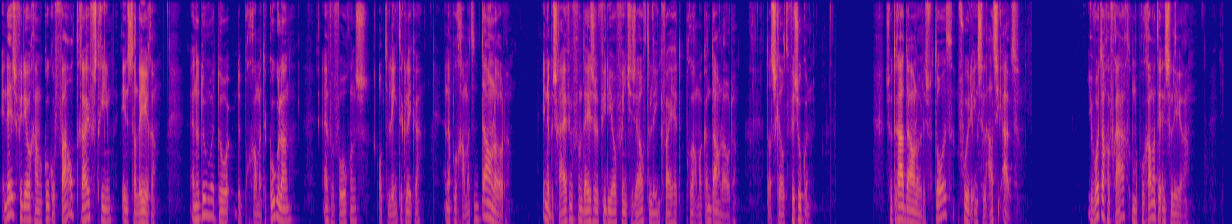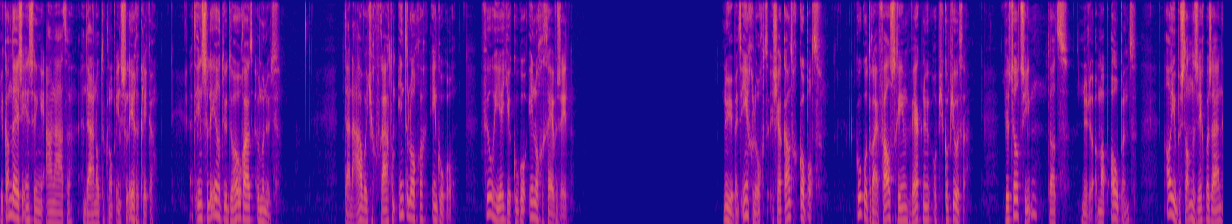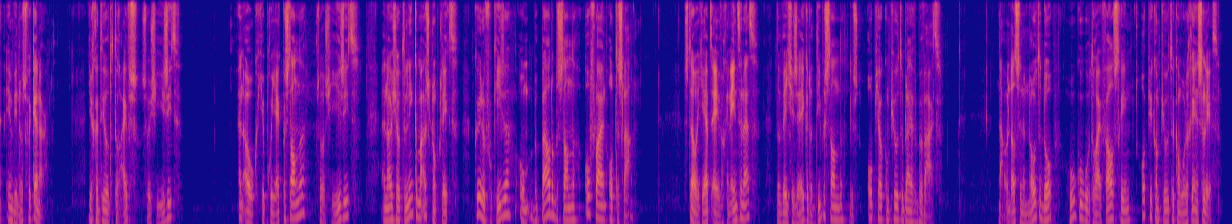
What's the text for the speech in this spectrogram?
In deze video gaan we Google File Drive Stream installeren. En dat doen we door het programma te googlen en vervolgens op de link te klikken en het programma te downloaden. In de beschrijving van deze video vind je zelf de link waar je het programma kan downloaden. Dat scheelt verzoeken. Zodra het download is voltooid, voer je de installatie uit. Je wordt dan gevraagd om het programma te installeren. Je kan deze instellingen aanlaten en daarna op de knop installeren klikken. Het installeren duurt hooguit een minuut. Daarna word je gevraagd om in te loggen in Google. Vul hier je Google inloggegevens in. Nu je bent ingelogd is je account gekoppeld. Google Drive File Stream werkt nu op je computer. Je zult zien dat, nu de map opent, al je bestanden zichtbaar zijn in Windows Verkenner. Je gedeelde drives, zoals je hier ziet. En ook je projectbestanden, zoals je hier ziet. En als je op de linkermuisknop klikt, kun je ervoor kiezen om bepaalde bestanden offline op te slaan. Stel je hebt even geen internet, dan weet je zeker dat die bestanden dus op jouw computer blijven bewaard. Nou, en dat is in een notendop hoe Google Drive File Stream op je computer kan worden geïnstalleerd.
